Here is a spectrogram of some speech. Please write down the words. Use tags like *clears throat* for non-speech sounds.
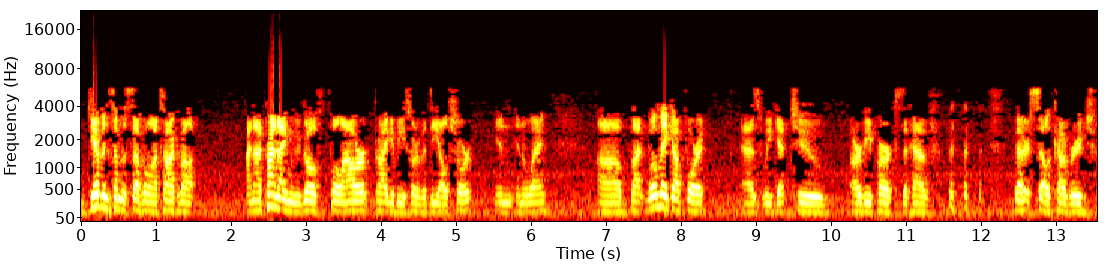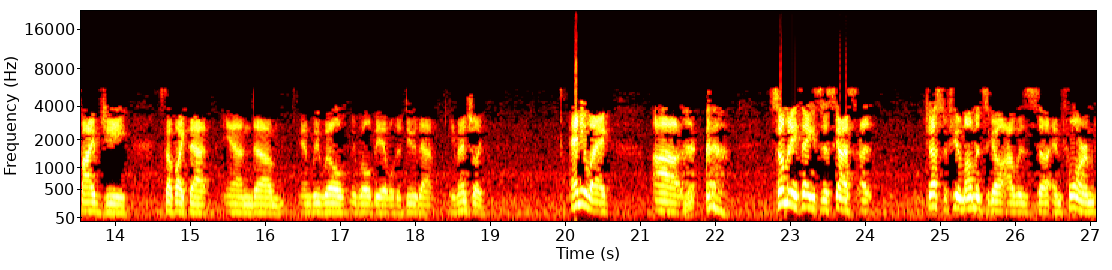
given some of the stuff I want to talk about, and I probably not even going to go full hour. Probably going to be sort of a DL short in in a way. Uh, but we'll make up for it as we get to RV parks that have *laughs* better cell coverage, 5G, stuff like that, and um, and we will we will be able to do that eventually. Anyway, uh, *clears throat* so many things to discuss. Uh, just a few moments ago, I was uh, informed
